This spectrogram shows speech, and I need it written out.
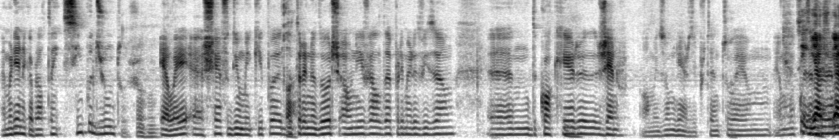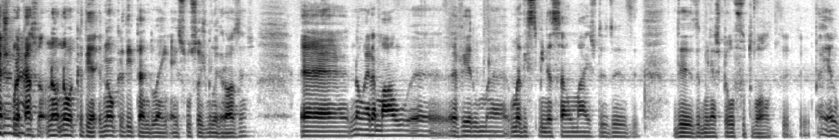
a Mariana Cabral tem cinco adjuntos. Uhum. Ela é a chefe de uma equipa claro. de treinadores ao nível da primeira divisão um, de qualquer uhum. género homens ou mulheres, e portanto é, um, é uma coisa... Sim, e acho, acho por acaso, não, não, acreditando, não acreditando em, em soluções milagrosas, uh, não era mau uh, haver uma, uma disseminação mais de, de, de de, de mulheres pelo futebol. Que, que, é, o,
